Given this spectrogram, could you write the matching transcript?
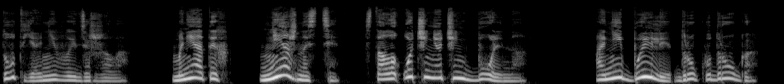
Тут я не выдержала. Мне от их нежности стало очень-очень больно. Они были друг у друга.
